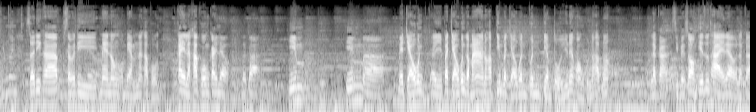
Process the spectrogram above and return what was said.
ชิมเงินสวัสดีครับ สวัสดีแม่น้องออมแอมนะครับผมใกล้แล้วครับผมใกล้แล้ว แล้วก็ทีม ทีมอ่าแม่แจ๋วเพิ่นไอ้ป้าแจ๋วเพิ่นก็มาเนาะครับทีมป้าแจ๋วเพิ่นเพิ่นเตรียมตัวอยู่ในห้องคุณนาะครับเนาะแล้วก็สิเป็นซ้อมเที่ยสุดท้ายแล้วแล้วก็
